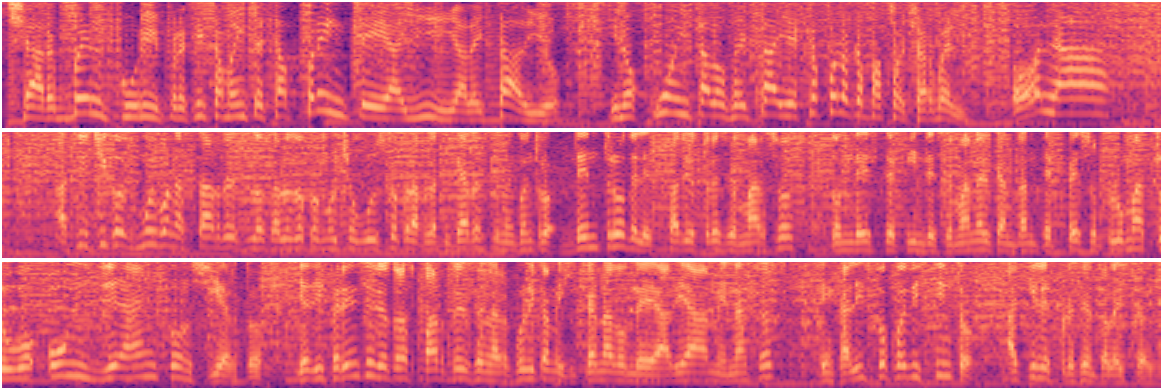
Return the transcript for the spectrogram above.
Charbel Curí precisamente está frente allí al estadio y nos cuenta los detalles. ¿Qué fue lo que pasó, Charbel? Hola. Así es chicos, muy buenas tardes, los saludo con mucho gusto para platicarles que me encuentro dentro del Estadio 3 de marzo, donde este fin de semana el cantante Peso Pluma tuvo un gran concierto. Y a diferencia de otras partes en la República Mexicana donde había amenazas, en Jalisco fue distinto. Aquí les presento la historia.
